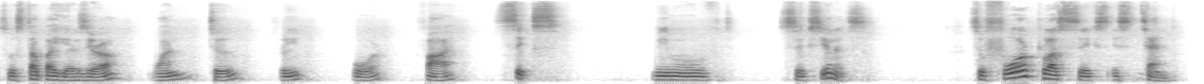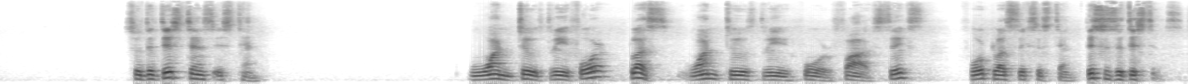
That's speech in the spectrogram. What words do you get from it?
so stop by here, 0, 1, 2, 3, 4, 5, 6. We moved 6 units. So 4 plus 6 is 10. So the distance is 10. 1, 2, 3, 4 plus 1, 2, 3, 4, 5, 6. 4 plus 6 is 10. This is the distance.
